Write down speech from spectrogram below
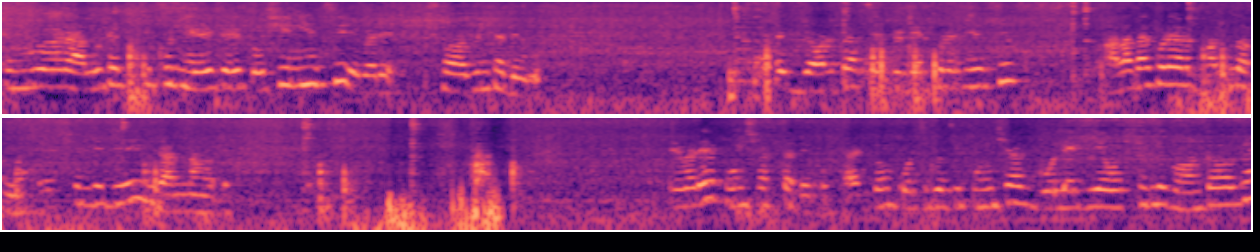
কুমড়ো আর আলুটা কিছুক্ষণ নেড়ে চেড়ে কষিয়ে নিয়েছি এবারে সয়াবিনটা দেবো। জলটা বের করে দিয়েছি। আলাদা করে আর ভাজলাম না এর সঙ্গে দিয়েই রান্না হবে। এবারে পুঁই শাকটা দেবো একদম কচি কচি পুঁই শাক গলে গিয়ে ওর সঙ্গে ঘন্ট হবে।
